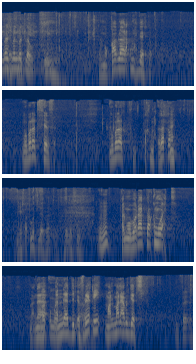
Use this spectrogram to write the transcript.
نجم المتلوي المقابلة رقم 11 تو. مباراة الثالثة. مباراة رقم رقم؟ رقم شيء. المباراة رقم واحد. معناها. النادي الإفريقي مع الملعب القابسي. الفائز.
